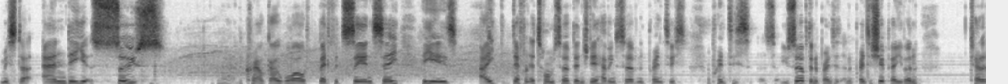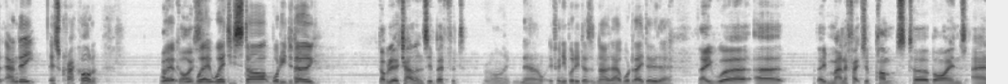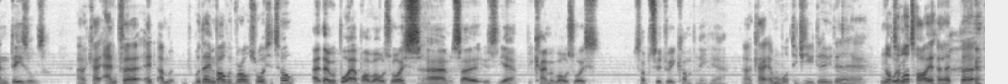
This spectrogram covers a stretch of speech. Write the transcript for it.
Mr. Andy Soos. Uh, the crowd go wild. Bedford CNC. He is a definitely a time served engineer, having served an apprentice. Apprentice. You served an apprentice, an apprenticeship even. Tell it, Andy. Let's crack on. Where, where, where did you start? What did you do? WH Allen's in Bedford. right now, if anybody doesn't know that, what do they do there? They were uh, they manufactured pumps, turbines, and diesels. Okay, and for um, were they involved with Rolls Royce at all? Uh, they were bought out by Rolls Royce, um, so it was yeah became a Rolls Royce subsidiary company. Yeah, Okay, and what did you do there? Not a lot I heard, but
